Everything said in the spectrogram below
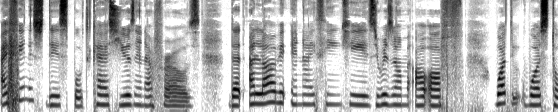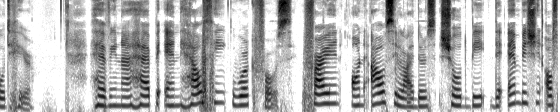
I finished this podcast using a phrase that I love and I think is resume out of what was told here having a happy and healthy workforce, firing on all cylinders should be the ambition of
